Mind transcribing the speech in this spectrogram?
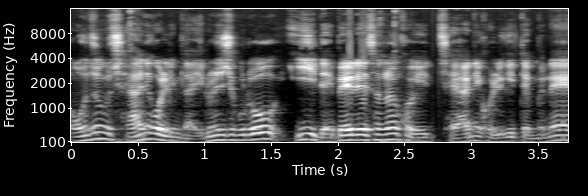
어느 정도 제한이 걸립니다. 이런 식으로 이 레벨에서는 거의 제한이 걸리기 때문에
